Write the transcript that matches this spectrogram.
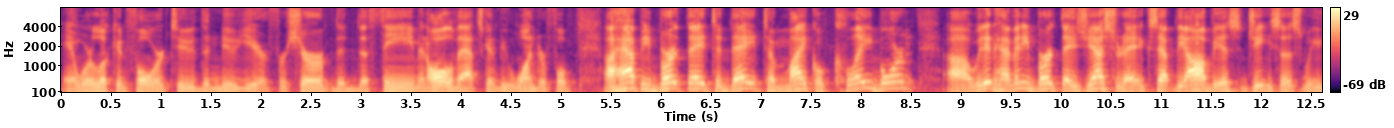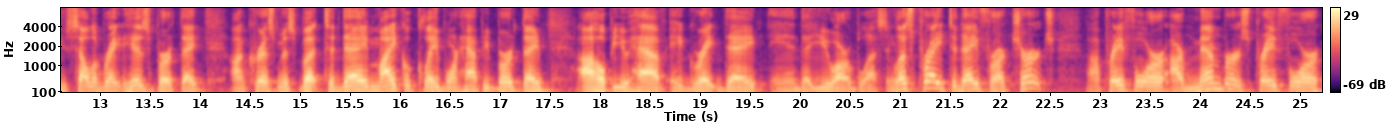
And we're looking forward to the new year for sure. The, the theme and all of that's going to be wonderful. A happy birthday today to Michael Claiborne. Uh, we didn't have any birthdays yesterday except the obvious, Jesus. We celebrate his birthday on Christmas. But today, Michael Claiborne, happy birthday. I hope you have a great day and uh, you are a blessing. Let's pray today for our church. Uh, pray for our members, pray for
